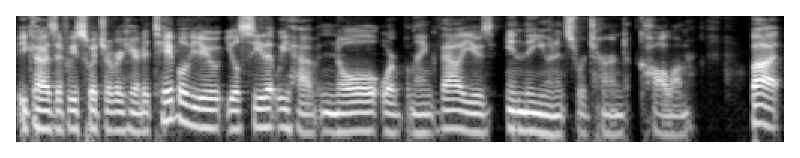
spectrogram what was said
because if we switch over here to table view, you'll see that we have null or blank values in the units returned column. But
